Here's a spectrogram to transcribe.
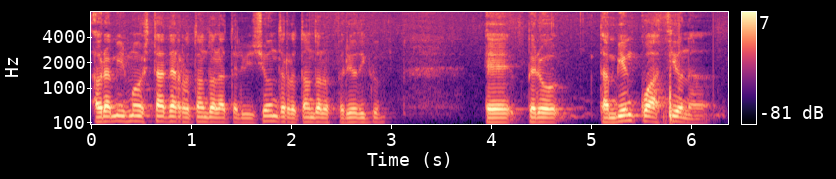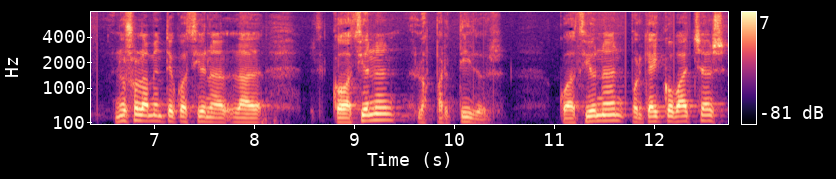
ahora mismo está derrotando a la televisión, derrotando a los periódicos, eh, pero también coacciona, no solamente coacciona, la, coaccionan los partidos, coaccionan porque hay covachas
